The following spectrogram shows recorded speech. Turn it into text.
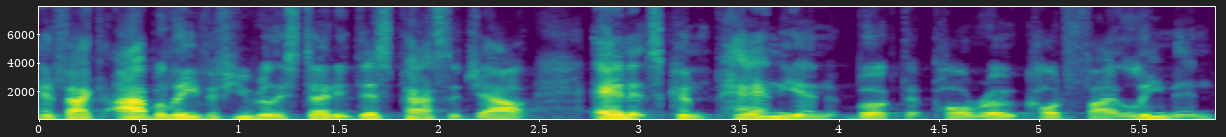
In fact, I believe if you really study this passage out and its companion book that Paul wrote called Philemon,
